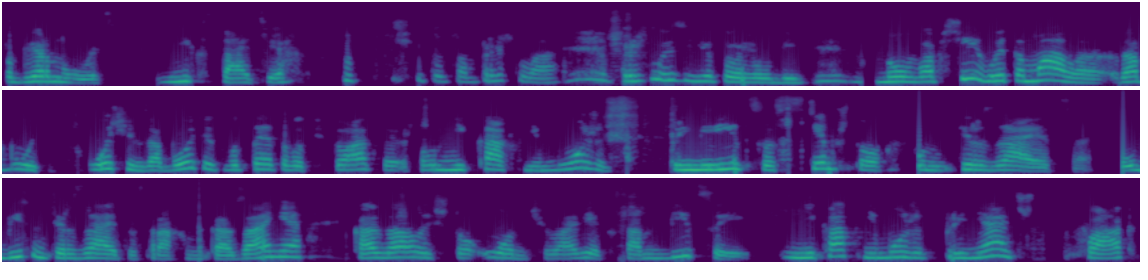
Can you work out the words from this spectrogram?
подвернулась. Не кстати. Что-то там пришла. Пришлось ее тоже убить. Но вообще его это мало заботит. Очень заботит вот эта вот ситуация, что он никак не может примириться с тем, что он терзается Убийца терзается страхом наказания. Казалось, что он, человек с амбицией, никак не может принять факт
